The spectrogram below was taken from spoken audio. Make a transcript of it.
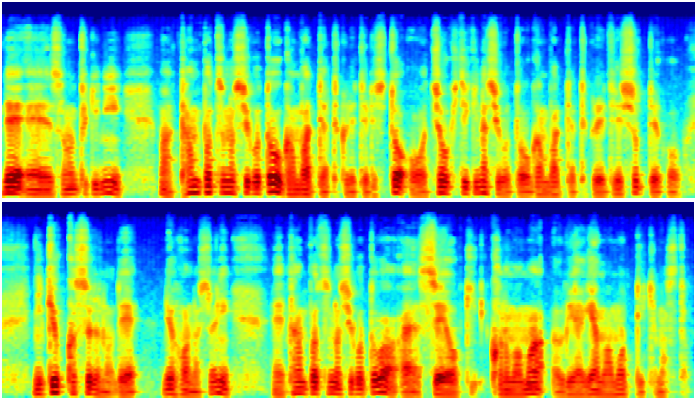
で、えー、その時に、まあ、単発の仕事を頑張ってやってくれてる人、長期的な仕事を頑張ってやってくれてる人っていう、こう、二極化するので、両方の人に、え、単発の仕事は、え、据え置き、このまま売り上げを守っていきますと。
